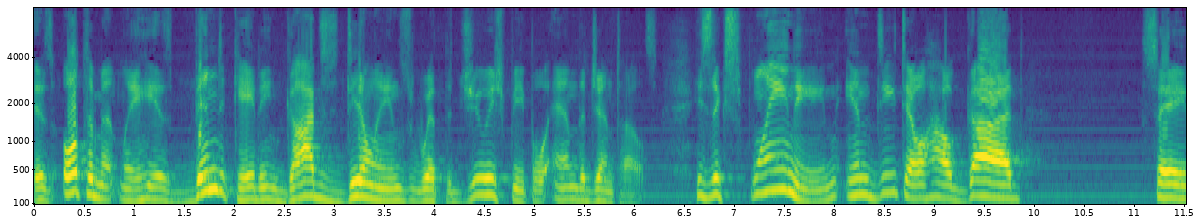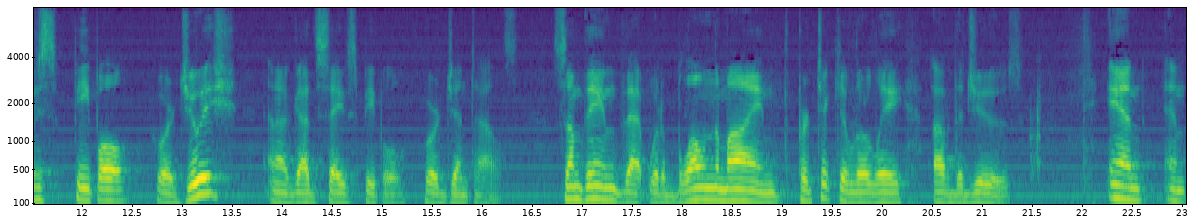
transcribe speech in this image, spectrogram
is ultimately he is vindicating God's dealings with the Jewish people and the Gentiles. He's explaining in detail how God saves people who are Jewish and God saves people who are Gentiles. Something that would have blown the mind, particularly of the Jews. And, and,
